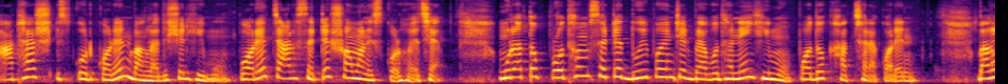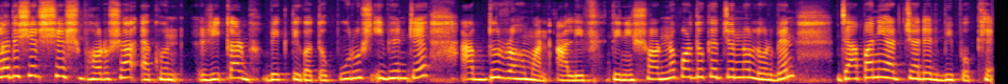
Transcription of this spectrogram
আঠাশ স্কোর করেন বাংলাদেশের হিমু। পরে চার সেটে সমান স্কোর হয়েছে। মূলত প্রথম সেটে দুই পয়েন্টের ব্যবধানেই হিমু পদক হাতছাড়া করেন। বাংলাদেশের শেষ ভরসা এখন রিকার্ভ ব্যক্তিগত পুরুষ ইভেন্টে আব্দুর রহমান আলিফ। তিনি স্বর্ণপদকের জন্য লড়বেন জাপানি আর্চারের বিপক্ষে।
